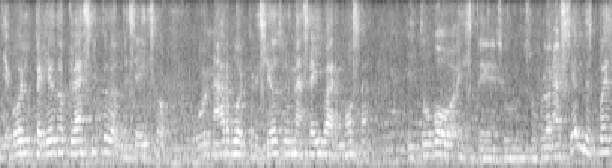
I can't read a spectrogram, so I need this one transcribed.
y llegó el periodo clásico donde se hizo un árbol precioso, una ceiba hermosa, y tuvo este, su, floración, después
